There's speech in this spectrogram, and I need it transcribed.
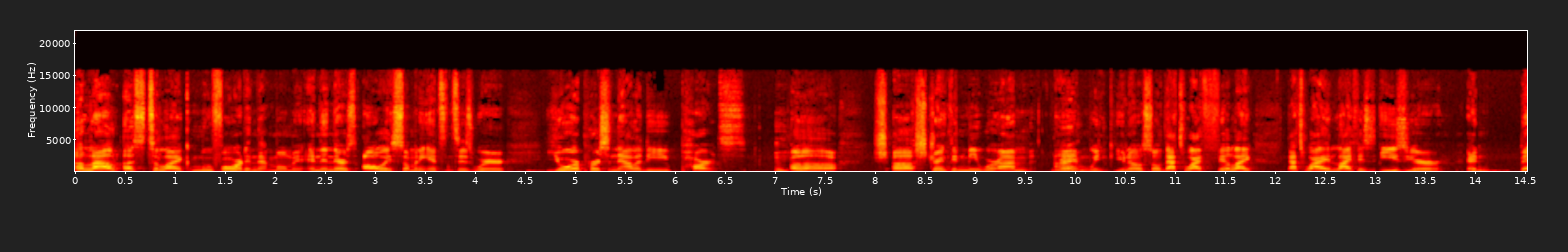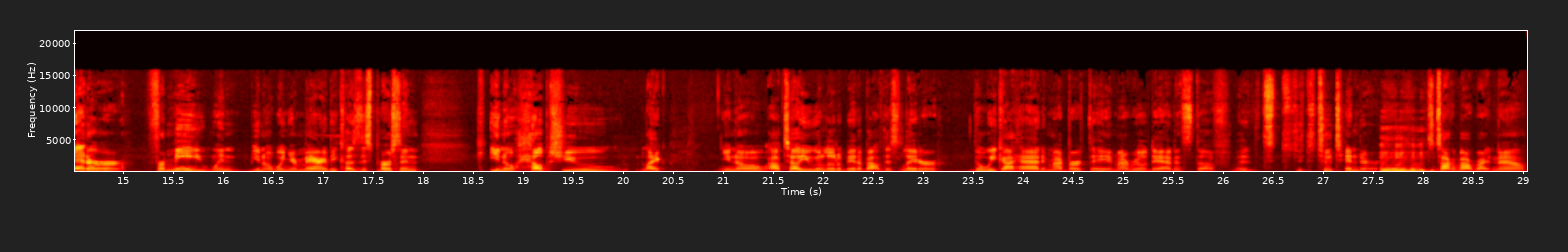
allowed us to like move forward in that moment. And then there's always so many instances where your personality parts uh, sh- uh, strengthen me where I'm Right. I'm weak. You know, so that's why I feel like that's why life is easier and better for me when you know when you're married because this person you know helps you like you know I'll tell you a little bit about this later the week I had and my birthday and my real dad and stuff it's, it's too tender to talk about right now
